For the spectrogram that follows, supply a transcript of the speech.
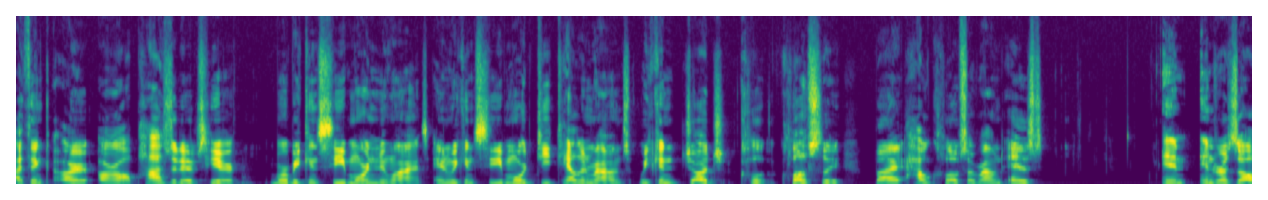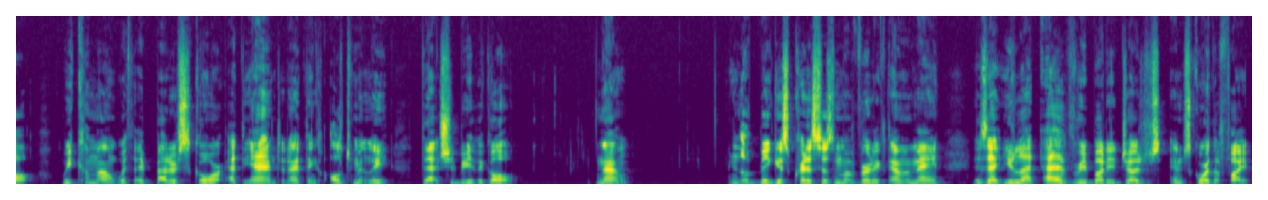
I think are are all positives here where we can see more nuance and we can see more detail in rounds. We can judge cl- closely by how close a round is. And in result, we come out with a better score at the end. And I think ultimately that should be the goal. Now, the biggest criticism of Verdict MMA is that you let everybody judge and score the fight.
